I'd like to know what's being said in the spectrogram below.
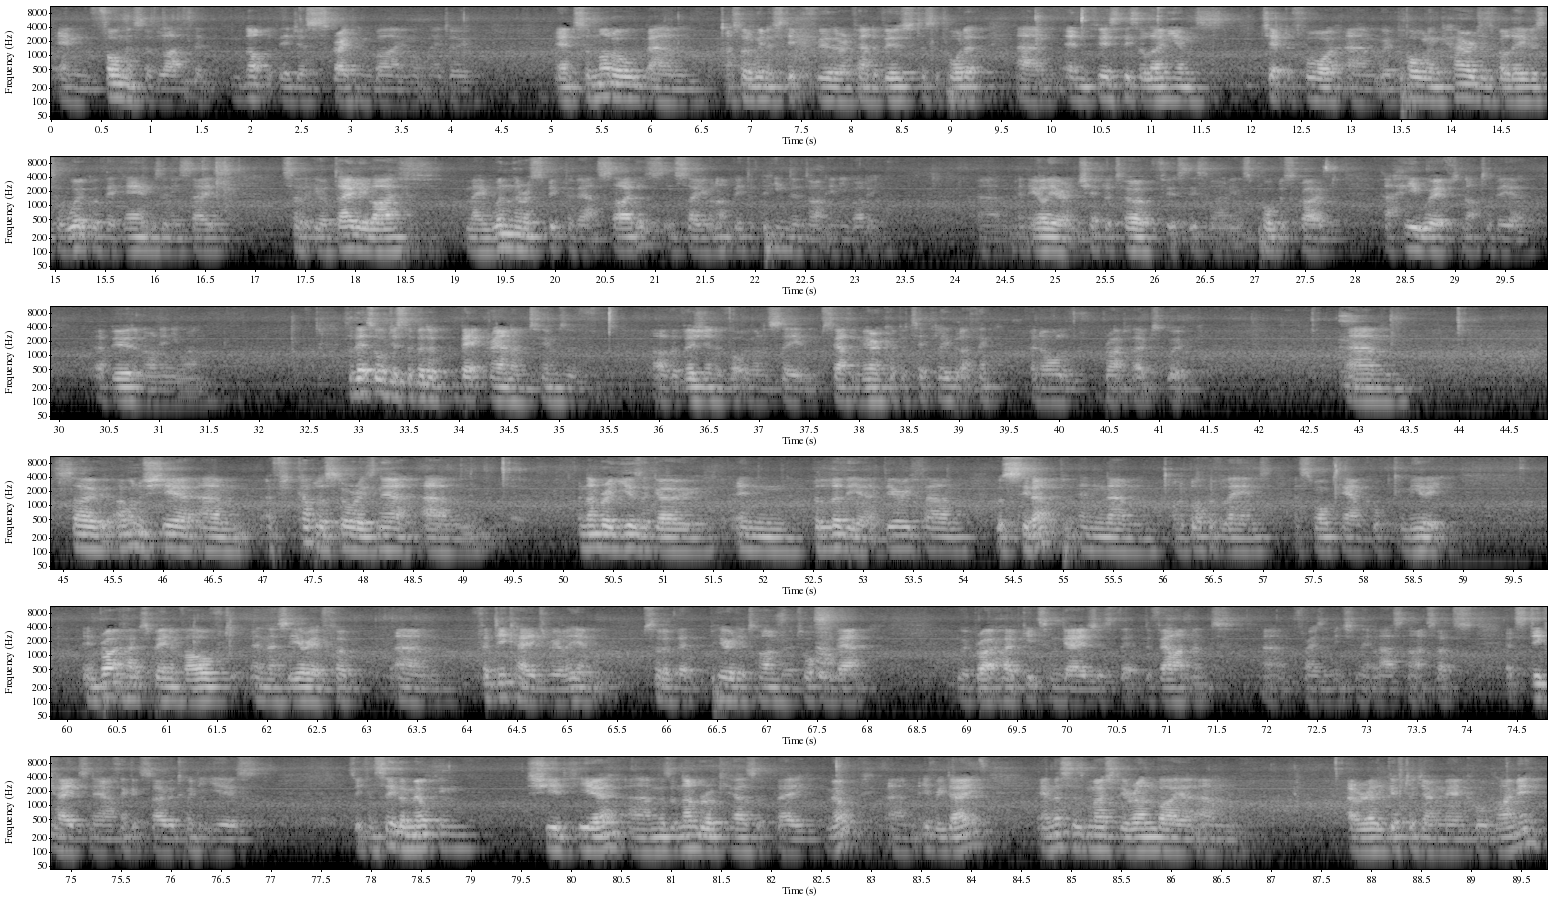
and fullness of life, that not that they're just scraping by in what they do. And it's a model, I sort of went a step further and found a verse to support it. Um, in 1 Thessalonians chapter 4, um, where Paul encourages believers to work with their hands, and he says, so that your daily life may win the respect of outsiders, and so you will not be dependent on anybody. Um, and earlier in chapter 2 of 1 Thessalonians, Paul described how he worked not to be a, a burden on anyone. So that's all just a bit of background in terms of, of the vision of what we want to see in South America particularly, but I think in all of Bright Hope's work. Um, so I want to share um, a couple of stories now. Um, a number of years ago in Bolivia, a dairy farm was set up in, um, on a block of land, a small town called Camiri and Bright Hope's been involved in this area for um, for decades really, and sort of that period of time we were talking about where Bright Hope gets engaged is that development. Um, Fraser mentioned that last night, so it's it's decades now. I think it's over 20 years. So you can see the milking shed here. Um, there's a number of cows that they milk um, every day, and this is mostly run by a, um, a really gifted young man called Jaime.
